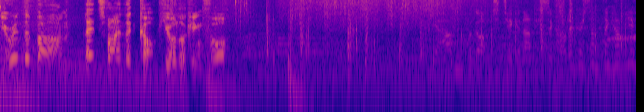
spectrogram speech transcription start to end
You're in the barn. Let's find the cock you're looking for. You haven't forgotten to take an antipsychotic or something, have you?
